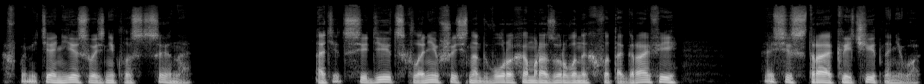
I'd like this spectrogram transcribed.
В памяти Аньес возникла сцена. Отец сидит, склонившись над ворохом разорванных фотографий, а сестра кричит на него.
